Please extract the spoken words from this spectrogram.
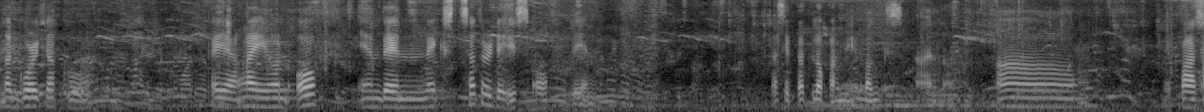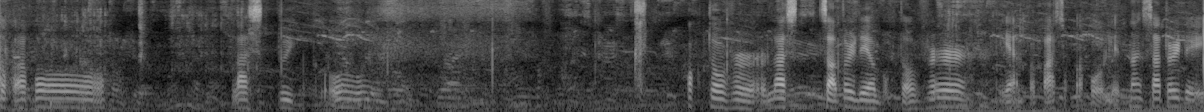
nag-work ako. Kaya ngayon off and then next Saturday is off din. Kasi tatlo kami mag ano um may pasok ako last week of October, last Saturday of October. Ayan, papasok ako ulit ng Saturday.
